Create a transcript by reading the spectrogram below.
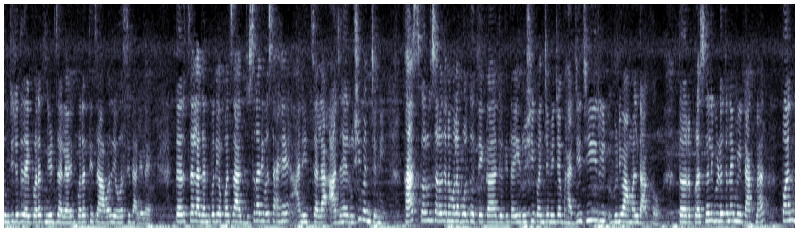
तुमची ज्योती ताई परत नीट झाली आणि परत तिचा आवाज व्यवस्थित आलेला आहे. तर चला गणपती बाप्पाचा आज दुसरा दिवस आहे आणि चला आज आहे ऋषी पंचमी. खास करून सर्वजण मला बोलत होते का ज्योतिताई ऋषी पंचमीच्या भाजीची व्हिडिओ आम्हाला दाखव. तर पर्सनली व्हिडिओ तर नाही मी टाकणार पण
